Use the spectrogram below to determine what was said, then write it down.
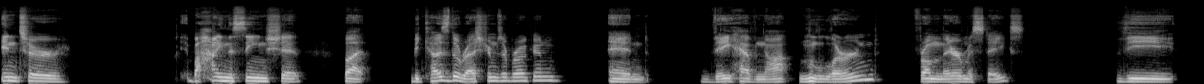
inter behind the scenes shit, but because the restrooms are broken and they have not learned from their mistakes, the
